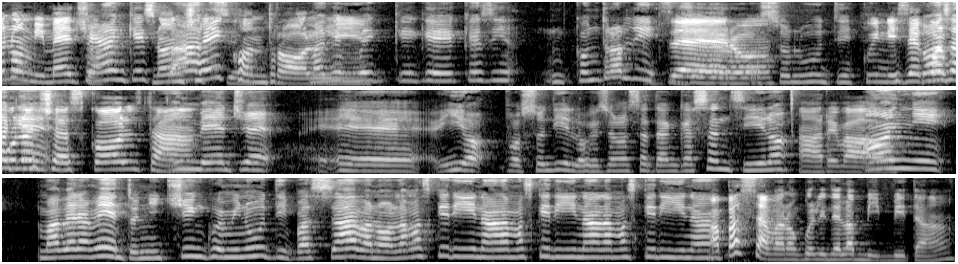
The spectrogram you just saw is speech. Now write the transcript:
dico, non mi metto- C'è anche non spazio. c'è i controlli. Ma che, che, che casino. Controlli Zero. zero, assoluti. Quindi se Cosa qualcuno che ci ascolta, Invece, eh, io posso dirlo che sono stata anche a San Siro. Ah. Ogni, ma veramente ogni 5 minuti passavano la mascherina, la mascherina, la mascherina. Ma passavano quelli della bibita?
